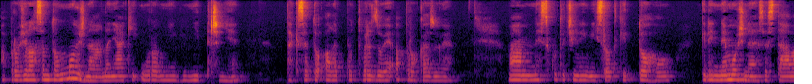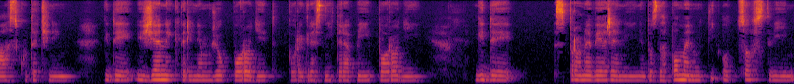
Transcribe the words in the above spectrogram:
a prožila jsem to možná na nějaký úrovni vnitřně, tak se to ale potvrzuje a prokazuje. Mám neskutečné výsledky toho, kdy nemožné se stává skutečným, kdy ženy, které nemůžou porodit po regresní terapii, porodí, kdy spronevěřený nebo zapomenutý otcovství,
